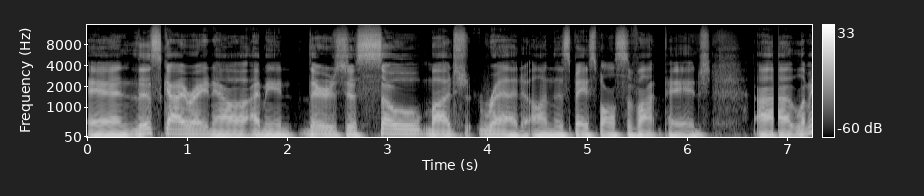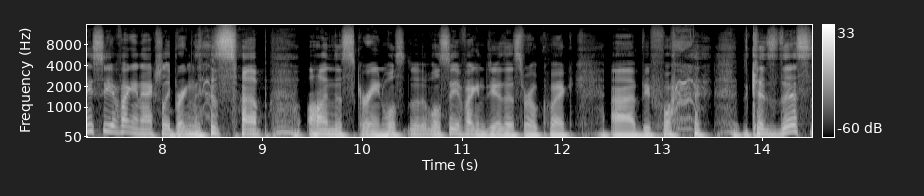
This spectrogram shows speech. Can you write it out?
And this guy right now, I mean, there's just so much red on this baseball savant page. Uh, let me see if I can actually bring this up on the screen. We'll we'll see if I can do this real quick uh, before, because this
